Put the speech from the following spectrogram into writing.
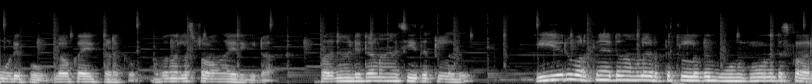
മൂടിപ്പോവും ലോക്കായി കിടക്കും. അപ്പോൾ നല്ല സ്ട്രോങ് ആയിരിക്കും കേട്ടോ അപ്പോൾ അതിന് വേണ്ടിയിട്ടാണ് അങ്ങനെ ചെയ്തിട്ടുള്ളത്. ഈ ഒരു വർക്കിനായിട്ട് നമ്മൾ എടുത്തിട്ടുള്ളത് മൂന്ന് മൂന്നിന്റെ സ്ക്വയർ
